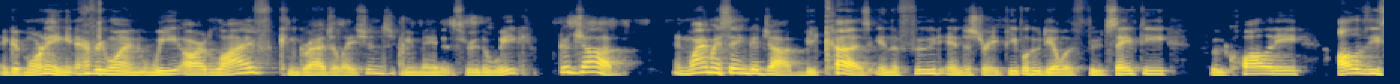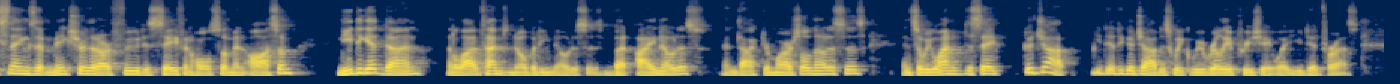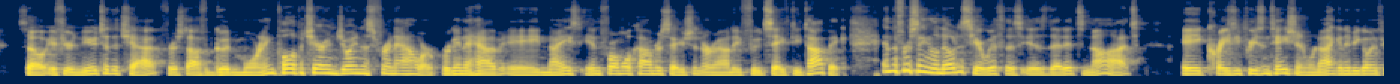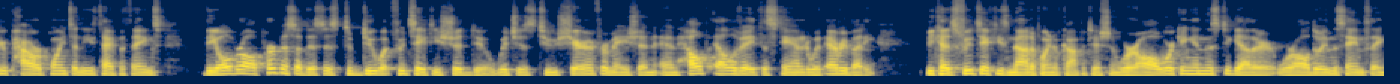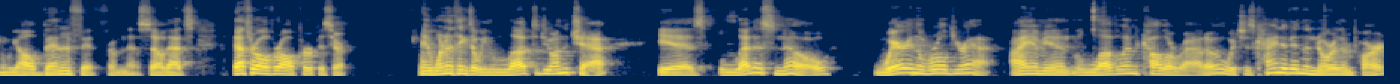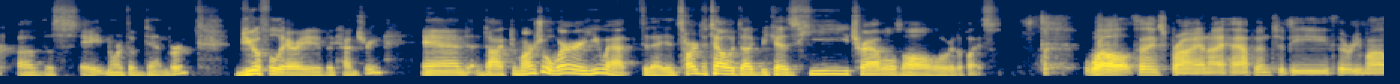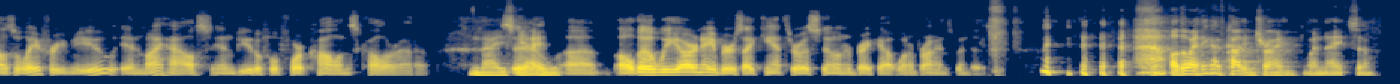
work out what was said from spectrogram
And good morning, everyone. We are live. Congratulations. You made it through the week. Good job. And why am I saying good job? Because in the food industry, people who deal with food safety, food quality, all of these things that make sure that our food is safe and wholesome and awesome need to get done. And a lot of times nobody notices, but I notice and Dr. Marshall notices. And so we wanted to say, good job. You did a good job this week. We really appreciate what you did for us. So if you're new to the chat, first off, good morning. Pull up a chair and join us for an hour. We're going to have a nice informal conversation around a food safety topic. And the first thing you'll notice here with this is that it's not a crazy presentation. We're not going to be going through PowerPoints and these type of things. The overall purpose of this is to do what food safety should do, which is to share information and help elevate the standard with everybody. Because food safety is not a point of competition. We're all working in this together. We're all doing the same thing. We all benefit from this. So that's that's our overall purpose here. And one of the things that we love to do on the chat is let us know where in the world you're at. I am in Loveland, Colorado, which is kind of in the northern part of the state, north of Denver. Beautiful area of the country. And Dr. Marshall, where are you at today? It's hard to tell with Doug because he travels all over the place. Well, thanks, Bryan. I happen to be 30 miles away from you in my house in beautiful Fort Collins, Colorado. Nice. So, yeah. uh, although we are neighbors, I can't throw a stone and break out one of Bryan's windows. although I think I've caught him trying one night. So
